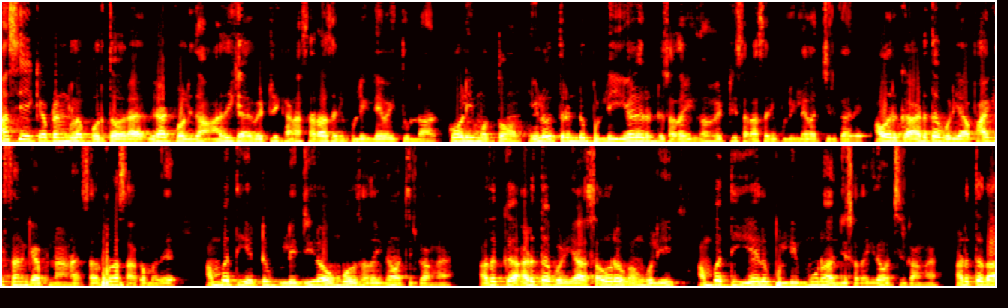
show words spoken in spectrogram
ஆசிய கேப்டன்களை பொறுத்தவரை விராட் கோலி தான் அதிக வெற்றிக்கான சராசரி புள்ளிகளை வைத்துள்ளார். கோலி மொத்தம் எழுபத்தி ரெண்டு புள்ளி ஏழு ரெண்டு சதவீதம் வெற்றி சராசரி புள்ளிகளை வச்சிருக்காரு. அவருக்கு அடுத்தபடியாக பாகிஸ்தான் கேப்டனான சர்ஃபராஸ் அகமது ஐம்பத்தி எட்டு புள்ளி ஜீரோ ஒன்பது சதவீதம் வச்சிருக்காங்க. அதுக்கு அடுத்தபடியாக சௌரவ் கங்குலி ஐம்பத்தி ஏழு புள்ளி மூணு அஞ்சு சதவீதம் வச்சிருக்காங்க. அடுத்ததா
